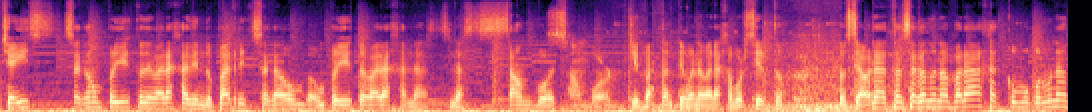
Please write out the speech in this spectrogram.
Chase sacado un proyecto de baraja, habiendo Patrick sacado un, un proyecto de baraja, las, las Soundboards, Soundboard. que es bastante buena baraja por cierto. Entonces ahora están sacando unas barajas como con unas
